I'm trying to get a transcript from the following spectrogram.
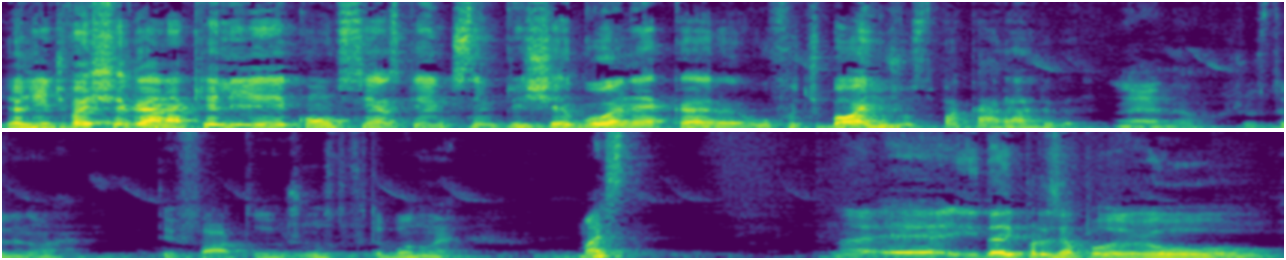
E a gente vai chegar naquele consenso que a gente sempre chegou, né, cara? O futebol é injusto pra caralho, velho. É, não, justo ele não é. De fato, justo o futebol não é. Mas, né, é, e daí, por exemplo, eu,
